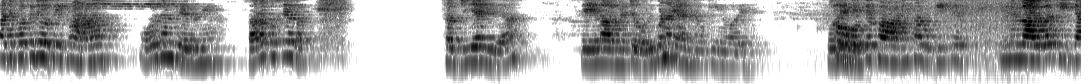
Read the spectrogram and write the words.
ਅੱਜ ਪੁੱਤ ਜੋ ਤੁਸੀਂ ਖਾਣਾ ਵੀ ਤੁਹਾਨੂੰ ਦੇ ਹਾਂ ਸਾਰਾ ਕੁਝ ਹੈਗਾ। ਸਬਜ਼ੀ ਹੈਗੀ ਆ ਤੇ ਨਾਲ ਮੈਂ ਚੌਲ ਵੀ ਬਣਾਏ ਆ ਨਮਕੀਨ ਵਾਲੇ। ਥੋੜੇ ਚੌਲ ਜਿਹੇ। ਤੇ ਖਾ ਨਹੀਂ ਸਕਦੀ ਤੇ ਮੈਨੂੰ ਲੱਗਦਾ ਚੀਜ਼ਾਂ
